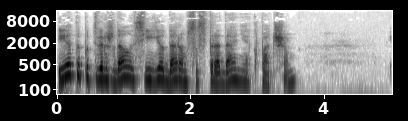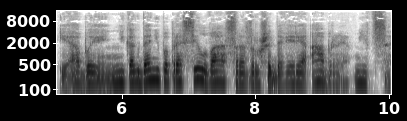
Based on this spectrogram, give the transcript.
И это подтверждалось ее даром сострадания к падшим. Я бы никогда не попросил вас разрушить доверие Абры, Митцы.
